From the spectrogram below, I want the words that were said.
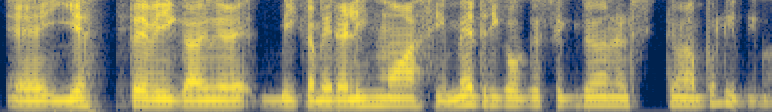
Eh, y este bicameralismo asimétrico que se creó en el sistema político.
